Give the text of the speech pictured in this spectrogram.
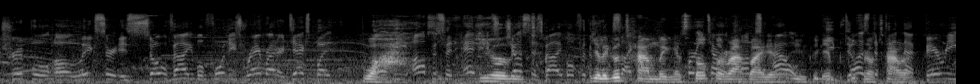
Triple elixir is so valuable for these Ram Rider decks, but Wow. Really, really good timing and stop the Ram Rider in the front tower. Very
